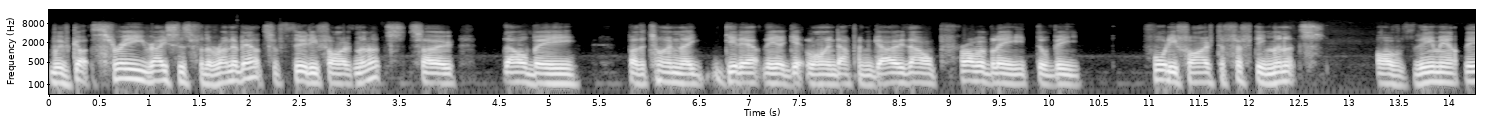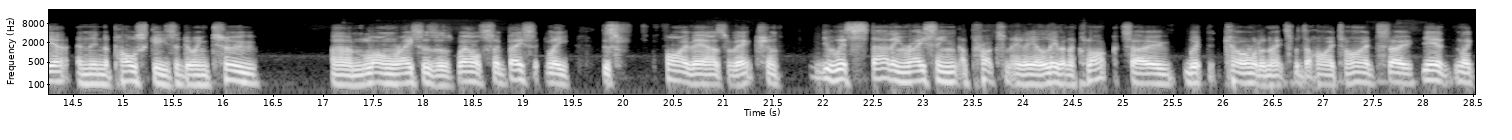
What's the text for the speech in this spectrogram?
We've got three races for the runabouts of 35 minutes. So they'll be by the time they get out there, get lined up and go, they'll probably there'll be 45 to 50 minutes of them out there, and then the pole skis are doing two um, long races as well. So basically, there's five hours of action. We're starting racing approximately 11 o'clock, so it coordinates with the high tide. So yeah, like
